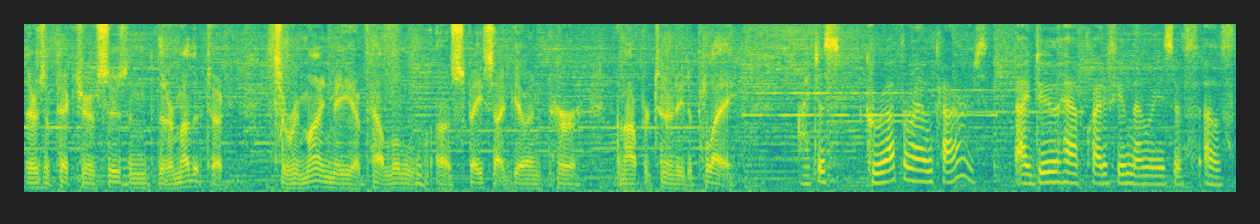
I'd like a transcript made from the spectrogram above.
There's a picture of Susan that her mother took to remind me of how little uh, space I'd given her an opportunity to play. I just grew up around cars. I do have quite a few memories of, of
